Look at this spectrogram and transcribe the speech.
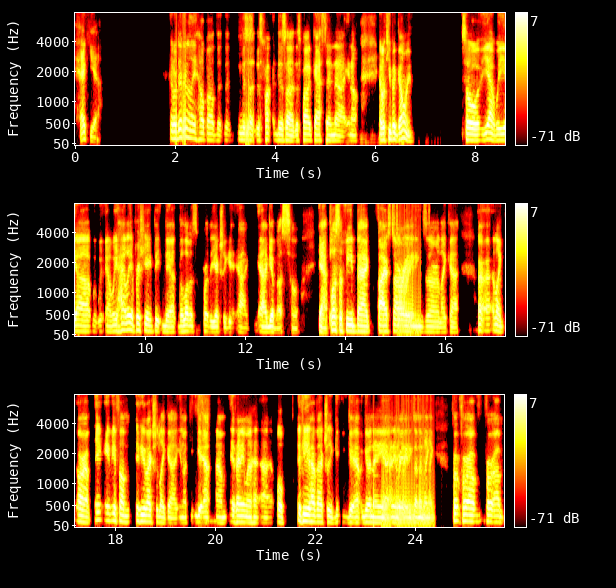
Heck yeah. It'll definitely help out the, the, this uh, this this uh, this podcast, and uh, you know, it'll keep it going. So yeah, we uh we, we highly appreciate the, the the love and support that you actually get, uh, uh, give us. So yeah, plus the feedback, five star ratings, or like uh or, uh, like or if, if um if you actually like uh you know get, um if anyone uh, well if you have actually g- g- given any uh, any ratings, I mean like for for uh, for um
